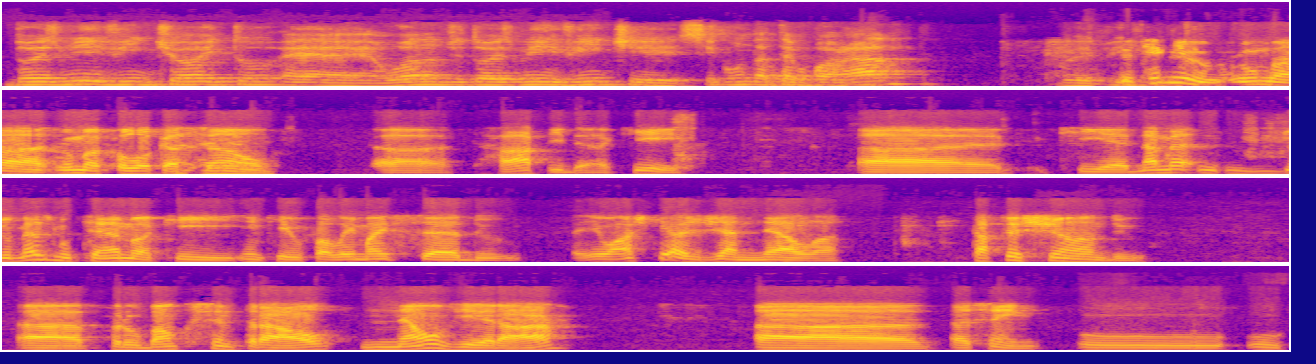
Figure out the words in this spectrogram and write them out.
2028, é, o ano de 2020, segunda temporada? 2020. Eu tenho uma, uma colocação uh, rápida aqui uh, que é na, do mesmo tema que, em que eu falei mais cedo. Eu acho que a janela está fechando uh, para o Banco Central não virar uh, assim o, o,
